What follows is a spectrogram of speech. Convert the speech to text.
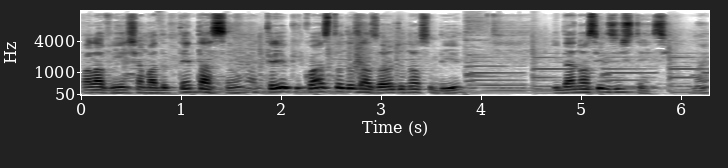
palavrinha chamada tentação, creio que quase todas as horas do nosso dia e da nossa existência. Né?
